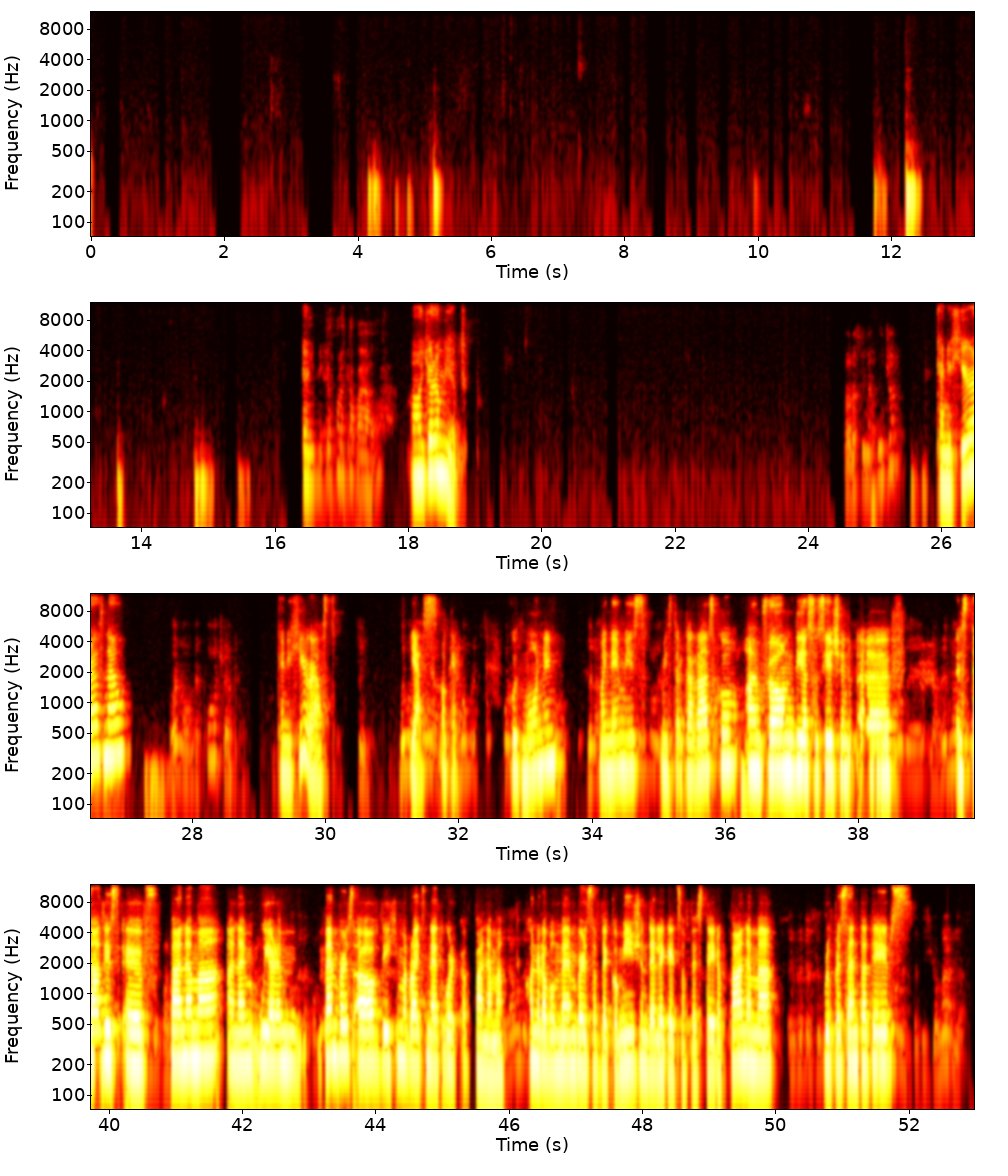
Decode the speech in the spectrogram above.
El micrófono está apagado. Uh, you're on mute. ¿Ahora sí me escuchan? Can you hear us now? Can you hear us? Yes, okay. Good morning. My name is Mr. Carrasco. I'm from the Association of Studies of Panama, and I'm we are um, members of the Human Rights Network of Panama, honorable members of the Commission, delegates of the state of Panama, representatives.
